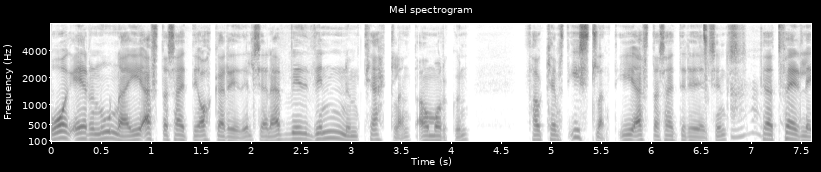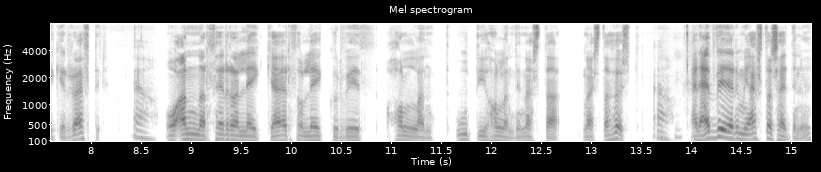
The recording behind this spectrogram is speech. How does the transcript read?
Og eru núna í efstasæti okkar riðils en ef við vinnum Tjekkland á morgun þá kemst Ísland í efstasæti riðilsins þegar tveir leikir eru eftir Já. og annar þeirra leikja er þá leikur við Holland, úti í Hollandi næsta, næsta haust. Já. En ef við erum í efstasætinu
